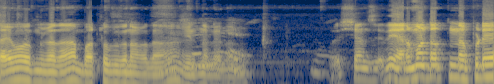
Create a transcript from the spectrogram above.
టైం అవుతుంది కదా బట్టలు ఉతుకుతున్నావు కదా ఎంత లేదా బ్రష్ అదే ఎర్రమంట వస్తుంది అప్పుడే.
